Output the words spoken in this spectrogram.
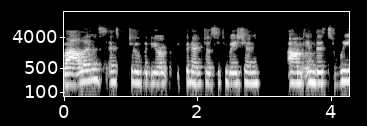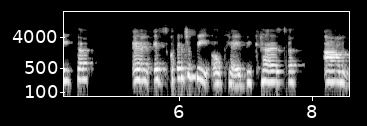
balance especially with your financial situation um, in this week. And it's going to be okay because um,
